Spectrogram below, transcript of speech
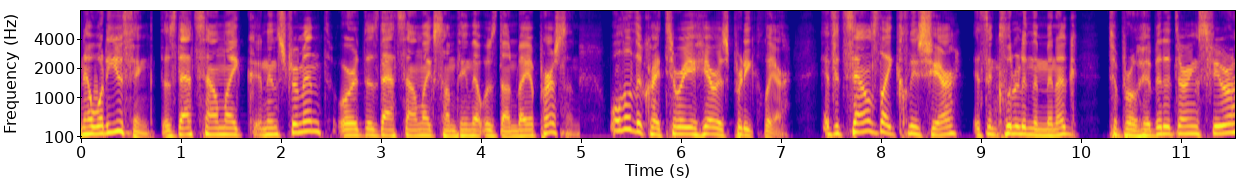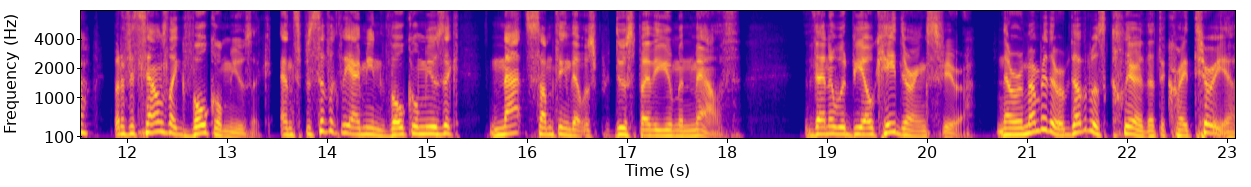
Now, what do you think? Does that sound like an instrument or does that sound like something that was done by a person? Although the criteria here is pretty clear. If it sounds like kli shir, it's included in the minhag to prohibit it during Sphira. But if it sounds like vocal music, and specifically I mean vocal music, not something that was produced by the human mouth, then it would be okay during Sphira. Now remember that Reb David was clear that the criteria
